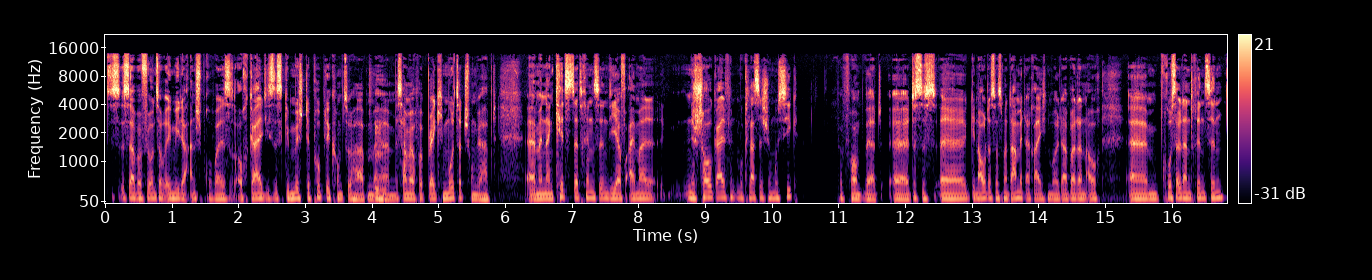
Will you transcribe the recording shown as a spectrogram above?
das ist aber für uns auch irgendwie der Anspruch, weil es ist auch geil, dieses gemischte Publikum zu haben. Mhm. Ähm, das haben wir auch bei Breaking Mozart schon gehabt. Ähm, wenn dann Kids da drin sind, die auf einmal eine Show geil finden, wo klassische Musik performt wird. Äh, das ist äh, genau das, was man damit erreichen wollte. Aber dann auch ähm, Großeltern drin sind,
